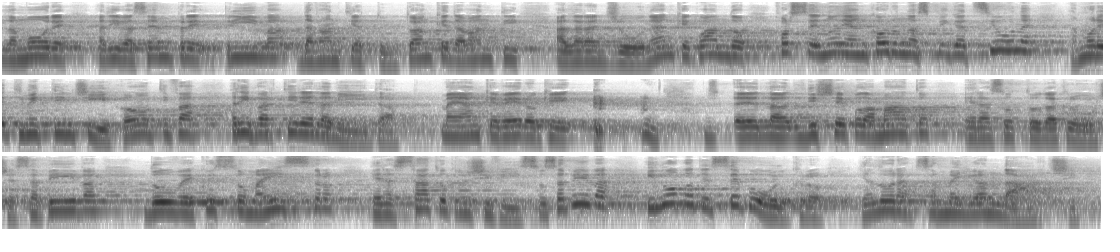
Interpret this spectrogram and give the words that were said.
l'amore arriva sempre prima davanti a tutto, anche davanti alla ragione, anche quando forse non è ancora una spiegazione, l'amore ti mette in circolo, ti fa ripartire la vita. Ma è anche vero che il discepolo amato era sotto la croce, sapeva dove questo maestro era stato crocifisso, sapeva il luogo del sepolcro e allora sa meglio andarci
